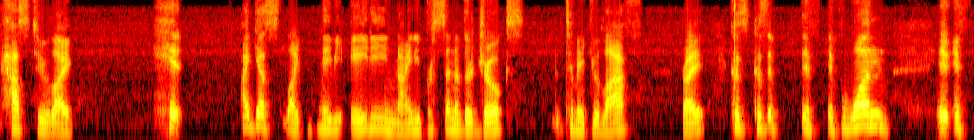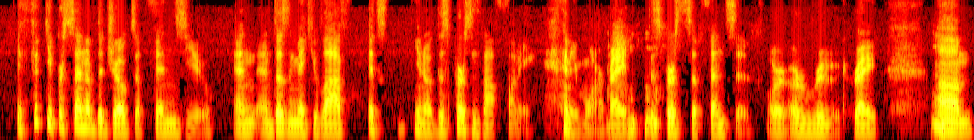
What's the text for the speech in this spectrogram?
has to like hit I guess like maybe 80, 90% of their jokes to make you laugh, right? Cuz cuz if if if one if if 50% of the jokes offends you and and doesn't make you laugh it's you know this person's not funny anymore right? This person's offensive or, or rude right? Mm. um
